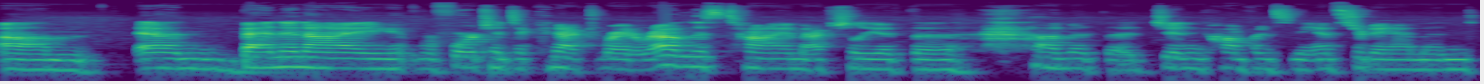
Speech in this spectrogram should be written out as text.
Um, and Ben and I were fortunate to connect right around this time, actually at the um, at the GIIN conference in Amsterdam, and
